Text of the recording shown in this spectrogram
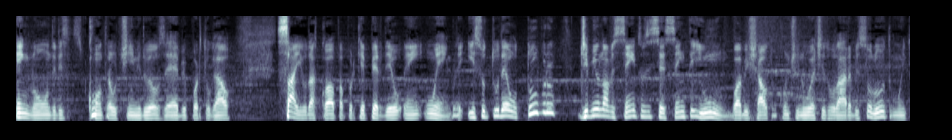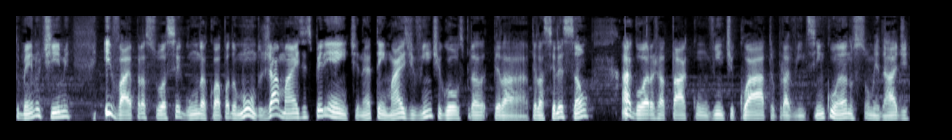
em Londres contra o time do Eusébio. Portugal saiu da Copa porque perdeu em Wembley. Isso tudo é outubro de 1961. Bob Charlton continua titular absoluto, muito bem no time e vai para sua segunda Copa do Mundo, jamais experiente, né? Tem mais de 20 gols pra, pela, pela seleção Agora já está com 24 para 25 anos, uma idade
